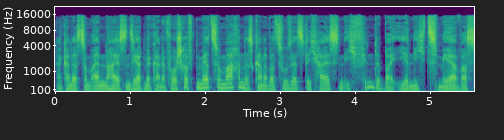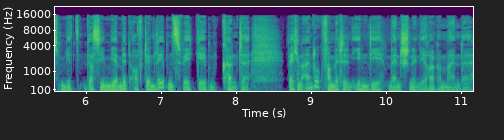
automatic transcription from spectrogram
dann kann das zum einen heißen, sie hat mir keine Vorschriften mehr zu machen. Es kann aber zusätzlich heißen, ich finde bei ihr nichts mehr, was, mit, was sie mir mit auf den Lebensweg geben könnte. Welchen Eindruck vermitteln Ihnen die Menschen in Ihrer Gemeinde?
